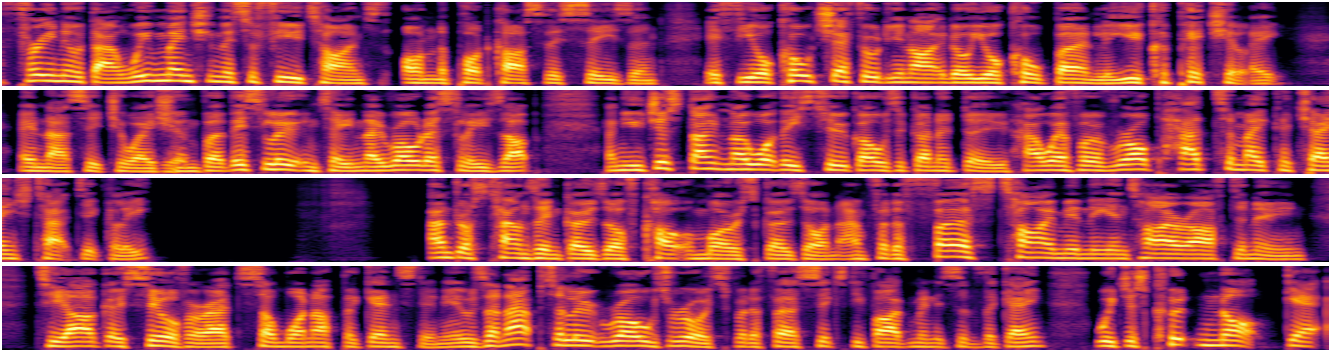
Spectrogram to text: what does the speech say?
3 0 down. We've mentioned this a few times on the podcast this season. If you're called Sheffield United or you're called Burnley, you capitulate in that situation. Yeah. But this Luton team, they roll their sleeves up and you just don't know what these two goals are going to do. However, Rob had to make a change tactically. Andros Townsend goes off, Carlton Morris goes on. And for the first time in the entire afternoon, Thiago Silva had someone up against him. It was an absolute Rolls Royce for the first 65 minutes of the game. We just could not get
